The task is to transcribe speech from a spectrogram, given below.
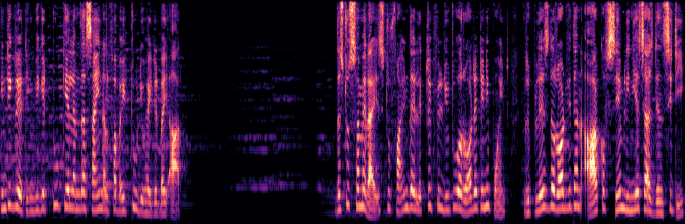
Integrating we get 2k lambda sine alpha by 2 divided by r. Thus to summarize, to find the electric field due to a rod at any point, replace the rod with an arc of same linear charge density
